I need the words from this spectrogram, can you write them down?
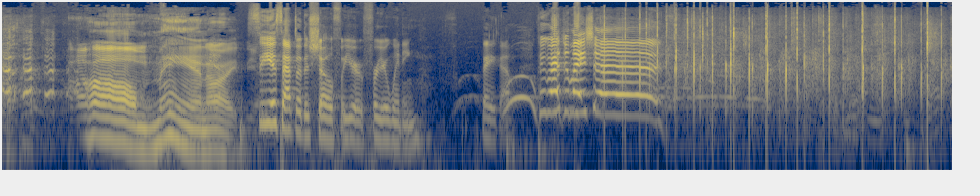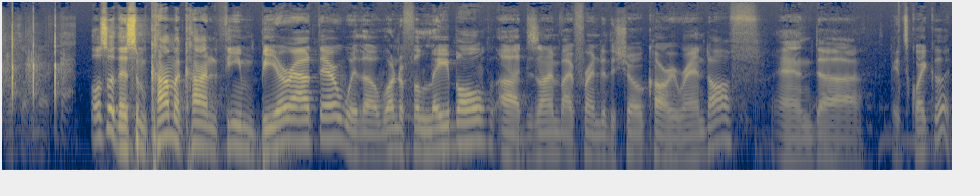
oh man! All right. See us after the show for your for your winning. There you go. Congratulations. Also, there's some Comic Con themed beer out there with a wonderful label uh, designed by a friend of the show, Khary Randolph, and uh, it's quite good.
